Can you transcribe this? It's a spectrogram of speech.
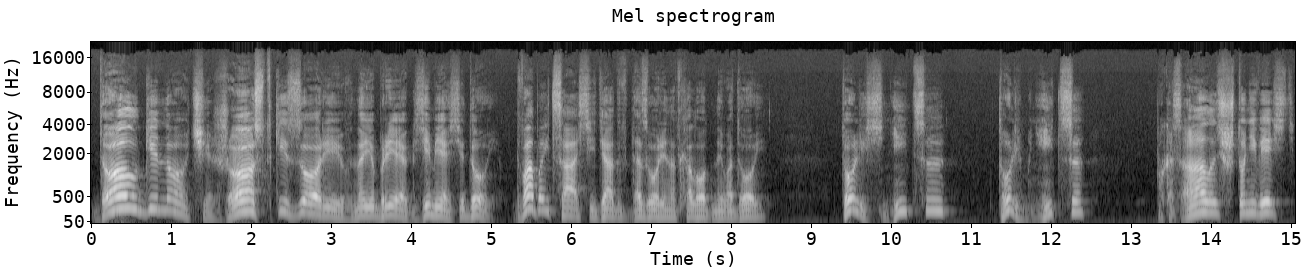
Долгие ночи, жесткие зори в ноябре к зиме седой. Два бойца сидят в дозоре над холодной водой. То ли снится, то ли мнится, показалось, что не весть.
